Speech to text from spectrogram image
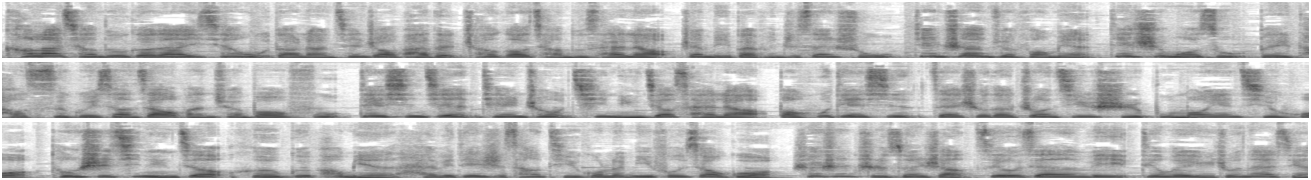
抗拉强度高达一千五到两千兆帕的超高强度材料占比百分之三十五。电池安全方面，电池模组被陶瓷硅橡胶完全包覆，电芯间填充气凝胶。胶材料保护电芯在受到撞击时不冒烟起火，同时气凝胶和硅泡棉还为电视舱提供了密封效果。车身尺寸上，自由加 NV 定位于中大型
